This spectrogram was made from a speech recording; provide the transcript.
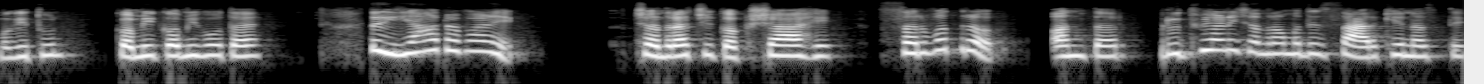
मग इथून कमी कमी होत आहे. तर याप्रमाणे चंद्राची कक्षा आहे. सर्वत्र अंतर पृथ्वी आणि चंद्रामध्ये सारखे नसते.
